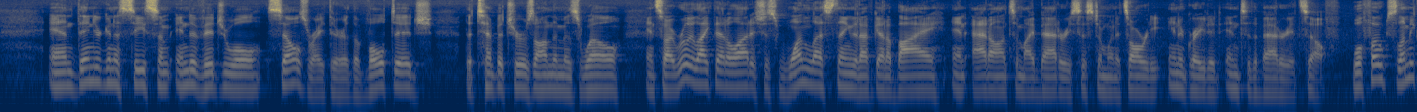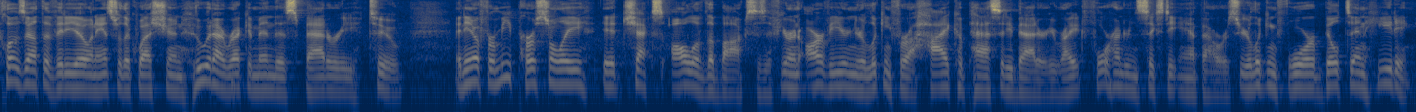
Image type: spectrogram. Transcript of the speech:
and then you're going to see some individual cells right there, the voltage, the temperatures on them as well. And so I really like that a lot. It's just one less thing that I've got to buy and add on to my battery system when it's already integrated into the battery itself. Well, folks, let me close out the video and answer the question, who would I recommend this battery to? And you know, for me personally, it checks all of the boxes. If you're an RVer and you're looking for a high capacity battery, right? 460 amp hours. You're looking for built-in heating,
